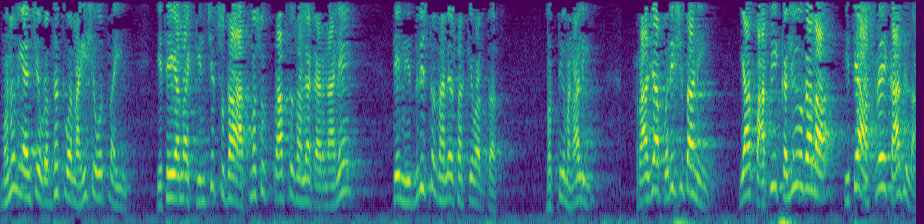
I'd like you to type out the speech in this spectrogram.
म्हणून यांचे वृद्धत्व नाहीसे होत नाही. इथे यांना किंचित सुद्धा आत्मसुख प्राप्त झाल्या कारणाने ते निद्रिस्त झाल्यासारखे वाटतात. भक्ती म्हणाली राजा परीक्षिताने या पापी कलियुगाला इथे आश्रय का दिला?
